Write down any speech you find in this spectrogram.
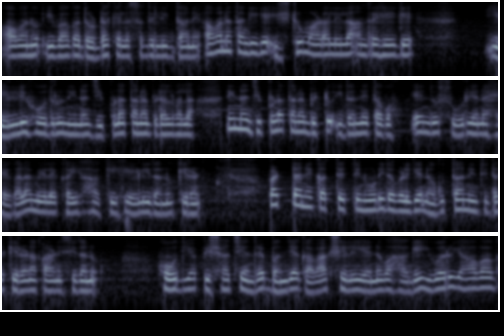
ಅವನು ಇವಾಗ ದೊಡ್ಡ ಕೆಲಸದಲ್ಲಿದ್ದಾನೆ. ಅವನ ತಂಗಿಗೆ ಇಷ್ಟು ಮಾಡಲಿಲ್ಲ ಅಂದರೆ ಹೇಗೆ? ಎಲ್ಲಿ ಹೋದರೂ ನಿನ್ನ ಜಿಪುಣತನ ಬಿಡಲ್ವಲ್ಲ. ನಿನ್ನ ಜಿಪುಣತನ ಬಿಟ್ಟು ಇದನ್ನೇ ತಗೋ ಎಂದು ಸೂರ್ಯನ ಹೆಗಲ ಮೇಲೆ ಕೈ ಹಾಕಿ ಹೇಳಿದನು ಕಿರಣ್. ಪಟ್ಟನೆ ಕತ್ತೆತ್ತಿ ನೋಡಿದವಳಿಗೆ ನಗುತ್ತಾ ನಿಂತಿದ್ದ ಕಿರಣ ಕಾಣಿಸಿದನು. ಹೋದ್ಯ ಪಿಶಾಚಿ ಅಂದರೆ ಬಂದ್ಯ ಗವಾಕ್ಷಿಲಿ ಎನ್ನುವ ಹಾಗೆ ಇವರು ಯಾವಾಗ,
